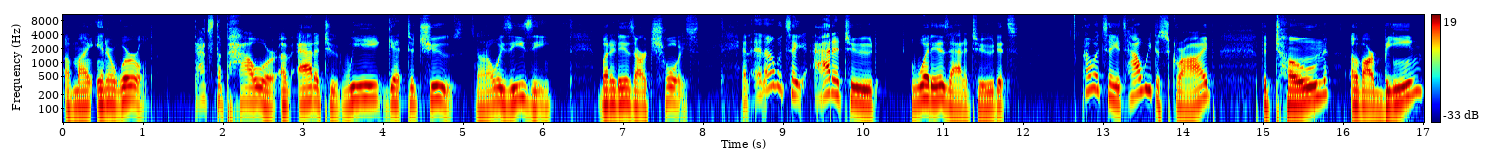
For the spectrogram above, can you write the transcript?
of my inner world. That's the power of attitude. We get to choose. It's not always easy, but it is our choice. And and I would say attitude, what is attitude? It's I would say it's how we describe the tone of our being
